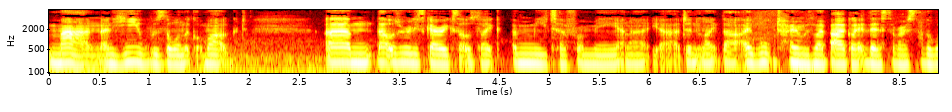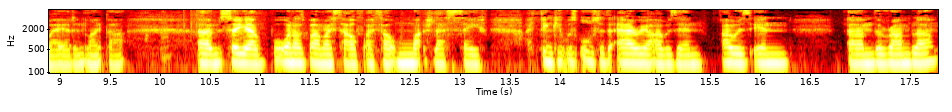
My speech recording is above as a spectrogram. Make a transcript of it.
man and he was the one that got mugged. Um, that was really scary because that was like a meter from me and I, yeah, I didn't like that. I walked home with my bag like this the rest of the way. I didn't like that. Um, so yeah, but when I was by myself, I felt much less safe. I think it was also the area I was in. I was in um, the Rambla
